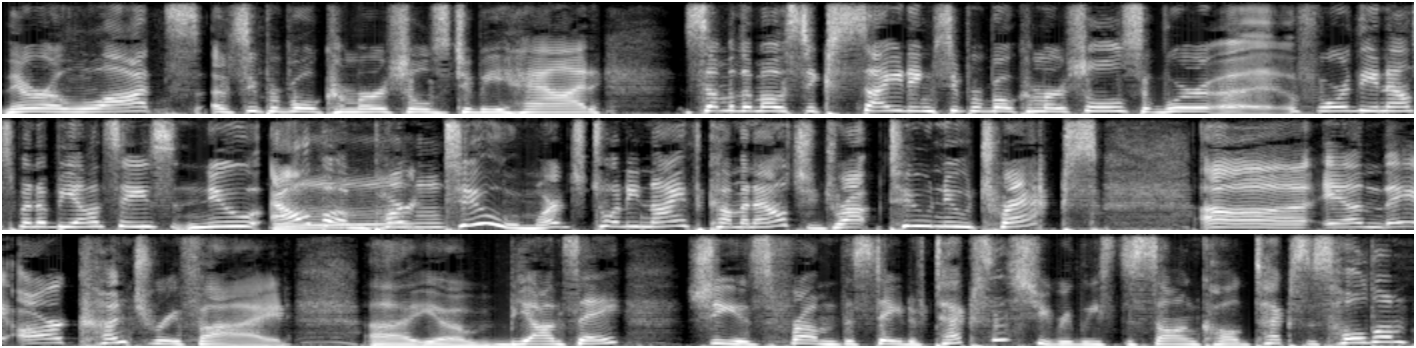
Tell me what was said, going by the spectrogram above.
there are lots of Super Bowl commercials to be had. Some of the most exciting Super Bowl commercials were uh, for the announcement of Beyonce's new album, Part 2, March 29th, coming out. She dropped two new tracks. Uh, and they are countrified. Uh, you know, Beyonce, she is from the state of Texas. She released a song called Texas Hold'em,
